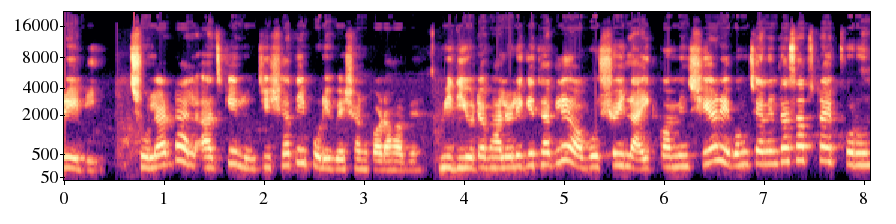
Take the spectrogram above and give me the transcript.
রেডি ছোলার ডাল আজকে লুচির সাথেই পরিবেশন করা হবে। ভিডিওটা ভালো লেগে থাকলে অবশ্যই লাইক কমেন্ট শেয়ার এবং চ্যানেলটা সাবস্ক্রাইব করুন।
